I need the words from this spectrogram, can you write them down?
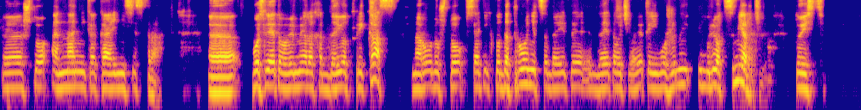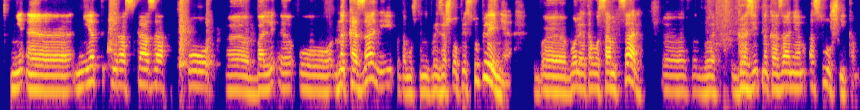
Э, что она никакая не сестра. Э, после этого Вимелах отдает приказ народу, что всякий, кто дотронется до, этой, до этого человека его жены, умрет смертью. То есть не, э, нет и рассказа о, о наказании, потому что не произошло преступление. Более того, сам царь бы, грозит наказанием ослушникам.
